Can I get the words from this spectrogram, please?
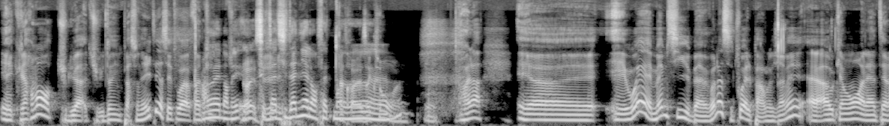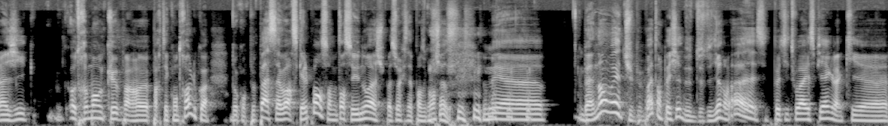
Et clairement, tu lui as, tu lui donnes une personnalité à c'est toi. Enfin, Ah tu- ouais, non mais Ouais, euh, c'est Tati Daniel en fait. À moi, travers les euh, actions, ouais. Voilà. Et, euh, et ouais, même si, ben voilà, c'est toi, elle parle jamais. À à aucun moment, elle interagit autrement que par, euh, par tes contrôles, quoi. Donc, on peut pas savoir ce qu'elle pense. En même temps, c'est une oie, je suis pas sûr que ça pense grand chose. Mais, euh, ben non, ouais, tu peux pas t'empêcher de, de te dire, ah, cette petite oie espiègle qui, euh,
